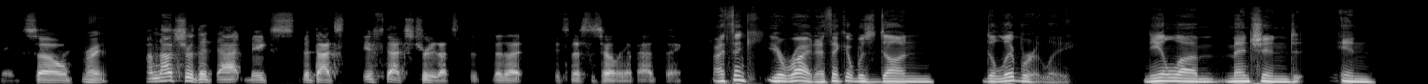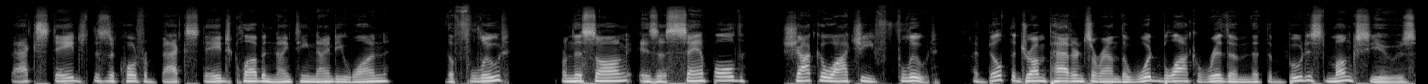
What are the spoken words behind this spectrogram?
think so. Right. I'm not sure that that makes that that's if that's true. That's that, that it's necessarily a bad thing. I think you're right. I think it was done deliberately. Neil um, mentioned in Backstage, this is a quote from Backstage Club in 1991. The flute from this song is a sampled shakuhachi flute. I built the drum patterns around the woodblock rhythm that the Buddhist monks use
